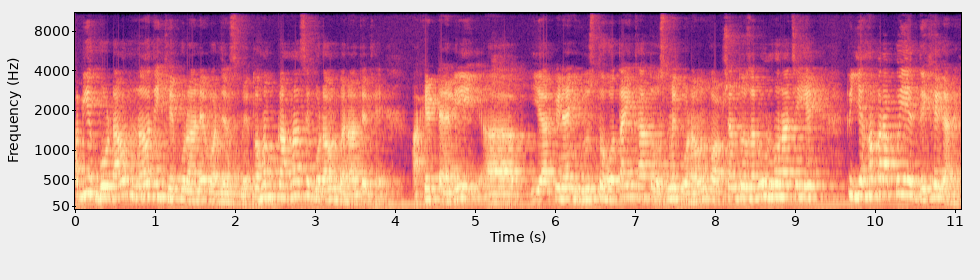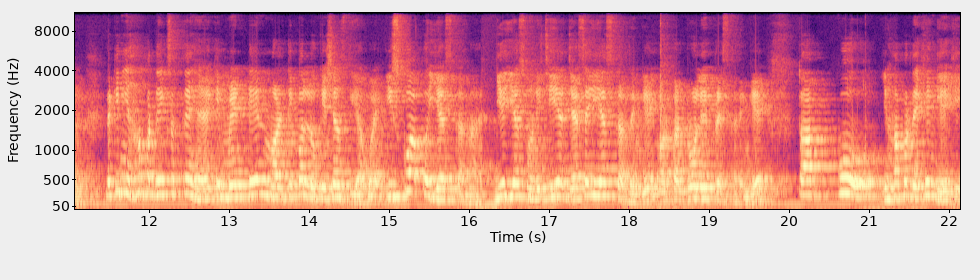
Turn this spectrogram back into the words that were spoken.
अब ये गोडाउन ना दिखे पुराने वर्जन्स में तो हम कहाँ से गोडाउन बनाते थे? आखिर टैली ईआरपी नाइन यूज़ तो होता ही था तो उसमें गोडाउन का ऑप्शन तो ज़रूर होना चाहिए। तो यहाँ पर आपको ये दिखेगा नहीं। लेकिन यहाँ पर देख सकते हैं कि मेंटेन मल्टीपल लोकेशंस दिया हुआ है। इसको आपको यस करना है। ये यस होनी चाहिए। जैसे ही यस कर देंगे और कंट्रोल ए प्रेस करेंगे तो आपको यहाँ पर देखेंगे कि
